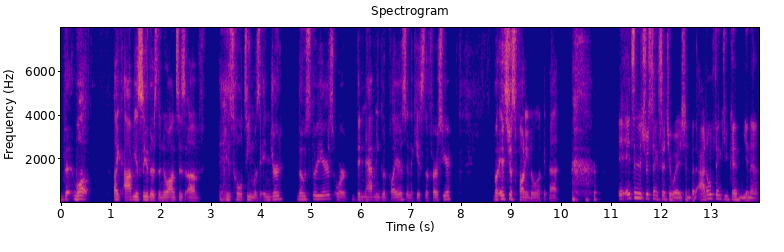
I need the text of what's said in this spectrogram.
The, well, like obviously there's the nuances of his whole team was injured those three years or didn't have any good players in the case of the first year but it's just funny to look at that. it's an interesting situation, but I don't think you can, you know,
